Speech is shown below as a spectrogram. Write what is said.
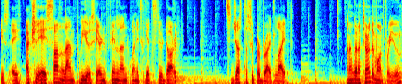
is a actually a sun lamp we use here in Finland when it gets too dark. It's just a super bright light. And I'm gonna turn them on for you.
